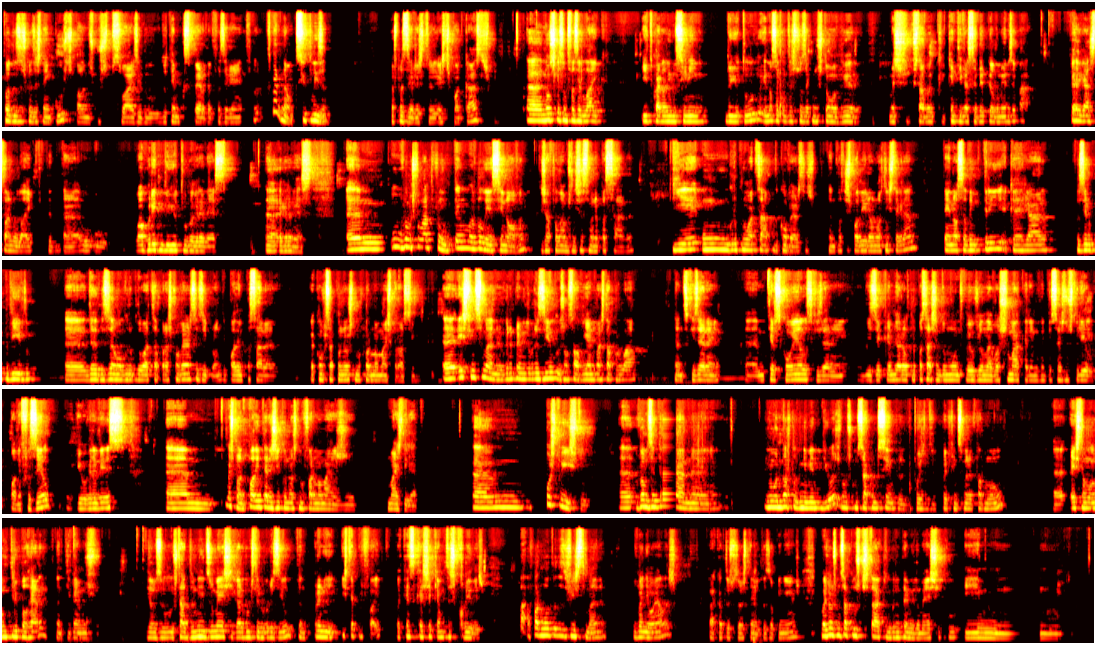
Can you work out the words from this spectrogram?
todas as coisas têm custos, para além dos custos pessoais e do, do tempo que se perde a fazer, que se perde não, que se utiliza a fazer este, estes podcasts. Uh, não se esqueçam de fazer like e tocar ali no sininho do YouTube. Eu não sei quantas pessoas é que nos estão a ver, mas gostava que quem tivesse a ver, pelo menos, epá, carregasse lá no like. Tá? O, o, o, algoritmo do YouTube agradece. Uh, agradece. Um, o Vamos Falar de Fundo tem uma valência nova, que já falámos nisto a semana passada, que é um grupo no WhatsApp de conversas. Portanto, vocês podem ir ao nosso Instagram, tem a nossa Linktree, a carregar fazer o pedido uh, de adesão ao grupo do WhatsApp para as conversas e pronto, e podem passar a, a conversar connosco de uma forma mais próxima. Uh, este fim de semana, o Grande Prémio do Brasil, o João Salviano vai estar por lá, portanto, se quiserem uh, meter-se com ele, se quiserem dizer que a melhor ultrapassagem do mundo foi o Villeneuve Schumacher em 96 no Estoril, podem fazê-lo, eu agradeço. Um, mas pronto, podem interagir connosco de uma forma mais, mais direta. Um, posto isto, Uh, vamos entrar na, no nosso alinhamento de hoje. Vamos começar, como sempre, depois de foi fim de semana de Fórmula 1. Uh, ah, este é um, um, triple header, portanto, tivemos, tivemos os Estados Unidos, o México, agora vamos ter o Brasil. Portanto, para mim, isto é perfeito. Para quem se queixa que há muitas corridas, pá, a Fórmula 1 todos os fins de semana, venham elas. Claro que outras pessoas têm outras opiniões, mas vamos começar pelos destaques do Grande Prémio do México e,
